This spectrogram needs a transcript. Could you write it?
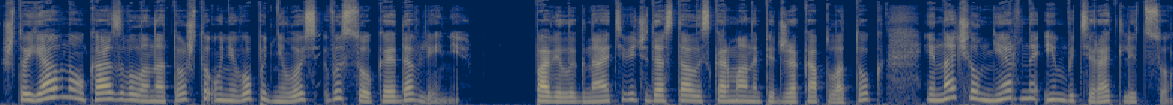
что явно указывало на то, что у него поднялось высокое давление. Павел Игнатьевич достал из кармана пиджака платок и начал нервно им вытирать лицо.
